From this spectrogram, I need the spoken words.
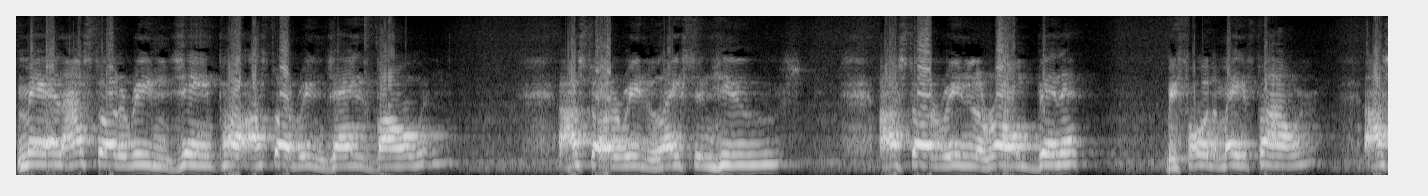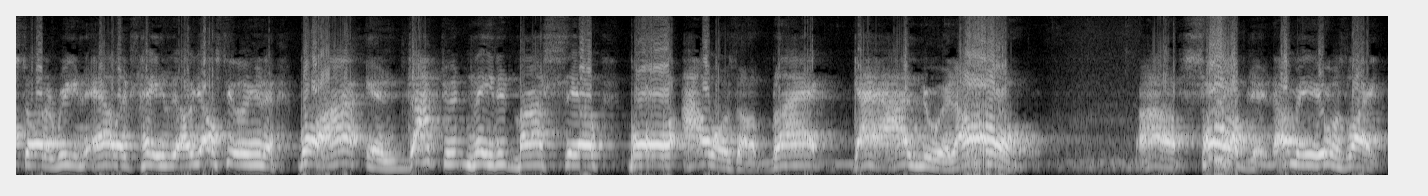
Man, I started reading Gene Paul. I started reading James Baldwin. I started reading Langston Hughes. I started reading Lerone Bennett before the Mayflower. I started reading Alex Haley. Are y'all still hearing that? Boy, I indoctrinated myself. Boy, I was a black guy. I knew it all. I absorbed it. I mean, it was like,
